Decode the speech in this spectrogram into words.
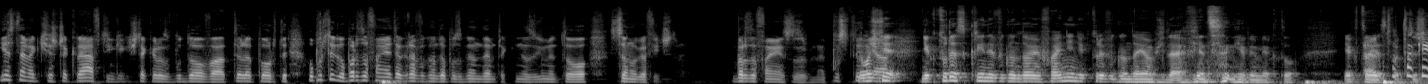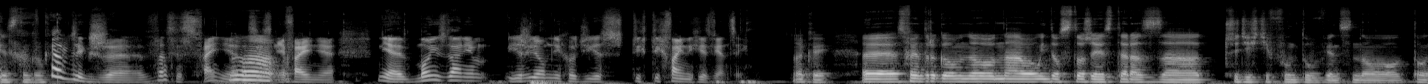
Jest tam jakiś jeszcze crafting, jakaś taka rozbudowa, teleporty. Oprócz tego bardzo fajnie ta gra wygląda pod względem takim, nazwijmy to, scenograficznym. Bardzo fajnie jest to zrobione. Pustynia. No właśnie, niektóre screeny wyglądają fajnie, niektóre wyglądają źle, więc nie wiem jak to, jak to jest to tak faktycznie tak z tego. w każdej grze. Raz jest fajnie, no. raz jest niefajnie. Nie, moim zdaniem, jeżeli o mnie chodzi, jest, tych, tych fajnych jest więcej. Okej. Okay. E, swoją drogą, no na Windows Store jest teraz za 30 funtów, więc no to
